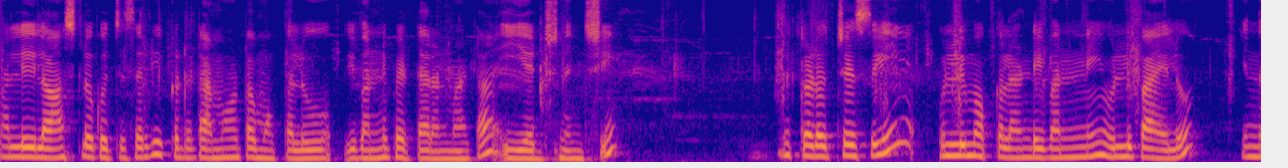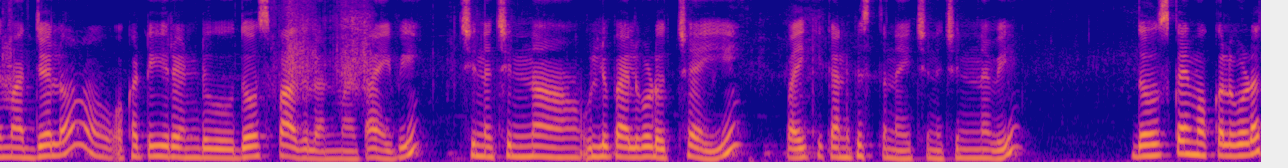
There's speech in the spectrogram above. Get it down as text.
మళ్ళీ లాస్ట్లోకి వచ్చేసరికి ఇక్కడ టమాటో మొక్కలు ఇవన్నీ పెట్టారనమాట ఈ ఎడ్జ్ నుంచి. ఇక్కడ వచ్చేసి ఉల్లి మొక్కలు అండి ఇవన్నీ ఉల్లిపాయలు. ఇందు మధ్యలో ఒకటి రెండు దోసపాదులు అనమాట ఇవి. చిన్న చిన్న ఉల్లిపాయలు కూడా వచ్చాయి. పైకి కనిపిస్తున్నాయి చిన్న చిన్నవి. దోసకాయ మొక్కలు కూడా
